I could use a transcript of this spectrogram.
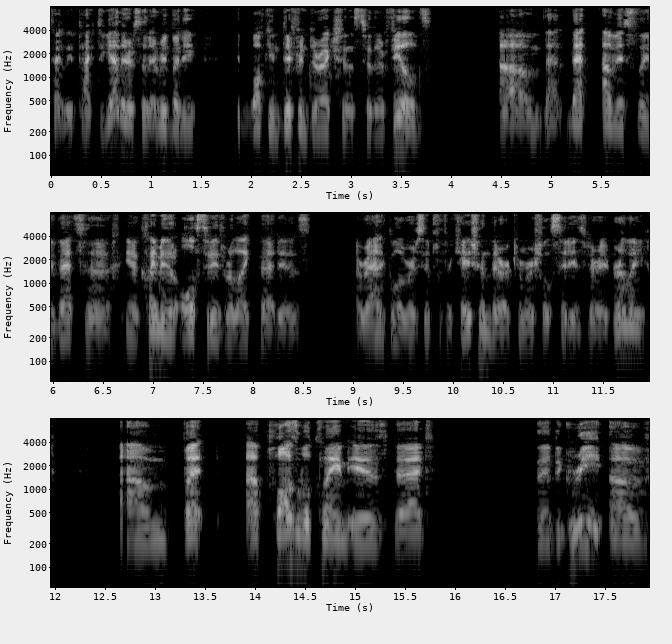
tightly packed together so that everybody can walk in different directions to their fields. Um, that that obviously that's a you know claiming that all cities were like that is a radical oversimplification. There are commercial cities very early, um, but a plausible claim is that the degree of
